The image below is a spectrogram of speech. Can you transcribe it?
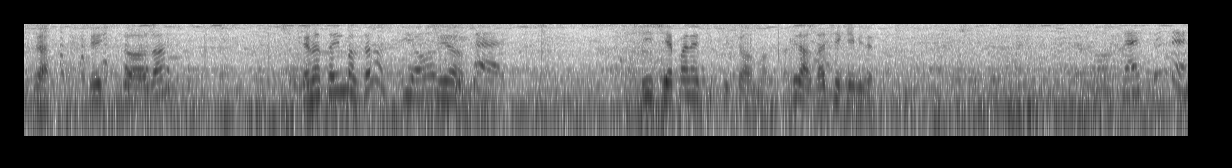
Güzel. 500 doğadan. Fena sayılmaz değil mi? Yok Yok. süper. Bir cephane çıktı hiç olmazsa. Biraz daha çekebilir. Versin de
